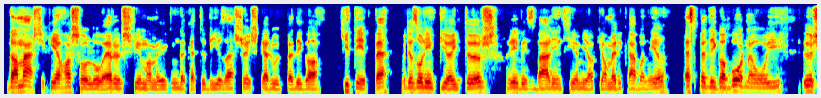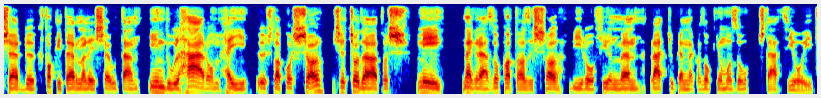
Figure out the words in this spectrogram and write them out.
De a másik ilyen hasonló erős film, amelyik mind a kettő díjazásra is került, pedig a kitépve, hogy az olimpiai törzs, Révész Bálint filmje, aki Amerikában él, ez pedig a borneói őserdők fakitermelése után indul három helyi őslakossal, és egy csodálatos, mély, megrázó katazissal bíró filmben látjuk ennek az oknyomozó stációit.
